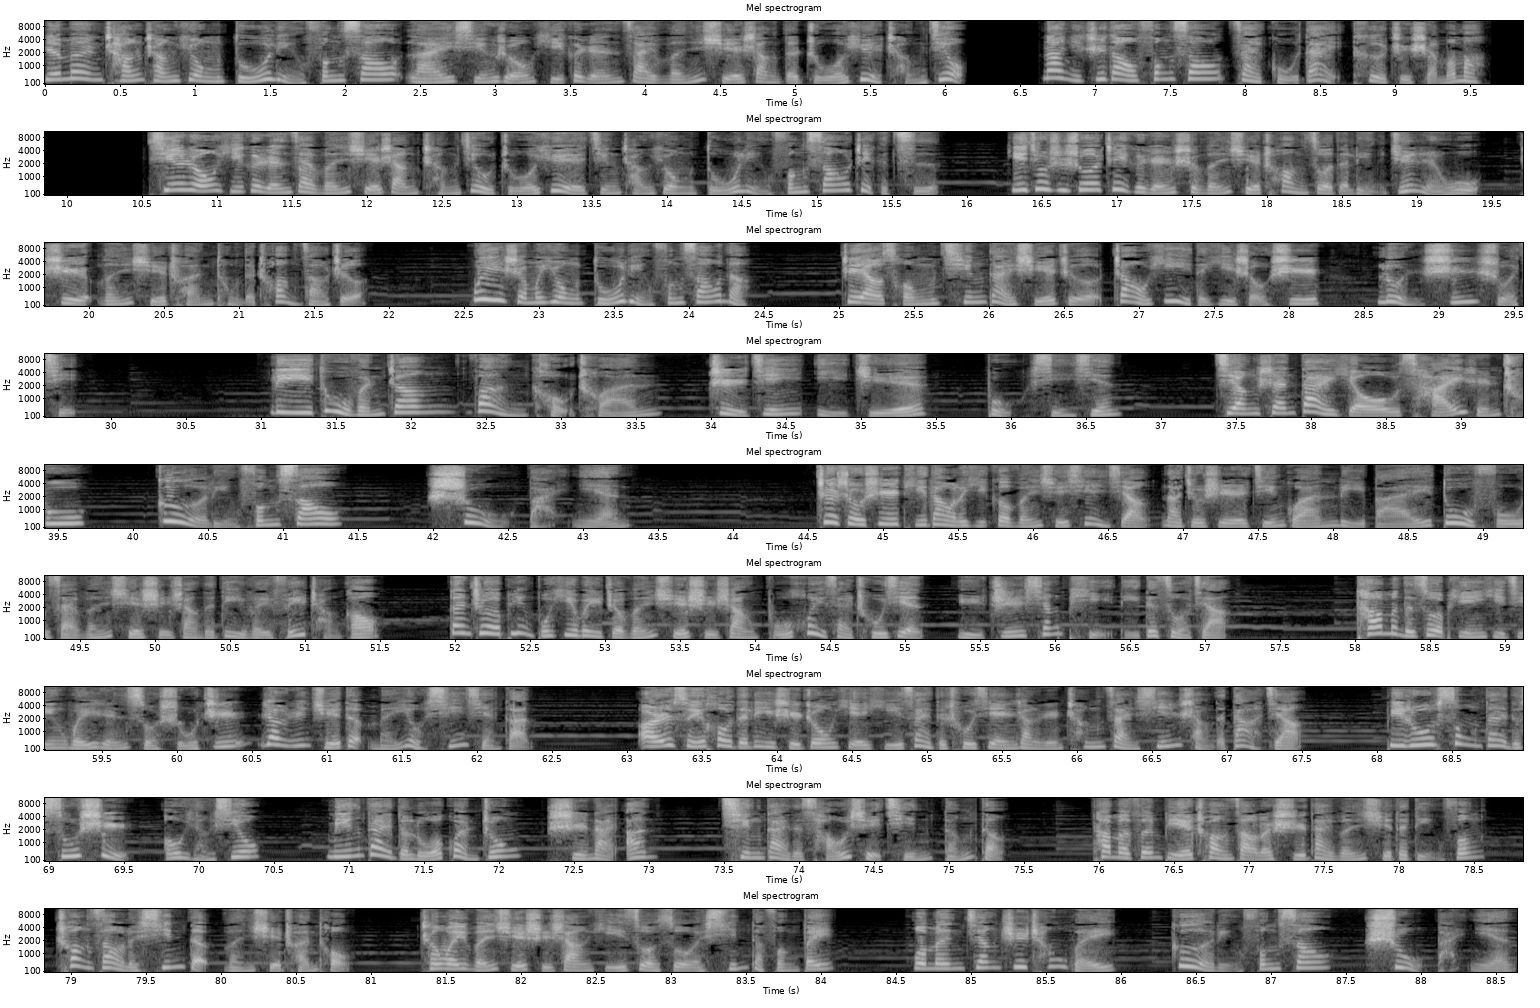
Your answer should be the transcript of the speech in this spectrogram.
人们常常用“独领风骚”来形容一个人在文学上的卓越成就。那你知道风骚在古代特指什么吗？形容一个人在文学上成就卓越，经常用“独领风骚”这个词，也就是说，这个人是文学创作的领军人物，是文学传统的创造者。为什么用“独领风骚”呢？这要从清代学者赵翼的一首诗《论诗》说起。李杜文章万口传，至今已绝不新鲜。江山代有才人出，各领风骚数百年。这首诗提到了一个文学现象，那就是尽管李白、杜甫在文学史上的地位非常高，但这并不意味着文学史上不会再出现与之相匹敌的作家。他们的作品已经为人所熟知，让人觉得没有新鲜感。而随后的历史中也一再的出现让人称赞欣赏的大家，比如宋代的苏轼、欧阳修，明代的罗贯中、施耐庵，清代的曹雪芹等等。他们分别创造了时代文学的顶峰，创造了新的文学传统，成为文学史上一座座新的丰碑。我们将之称为“各领风骚”。数百年，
